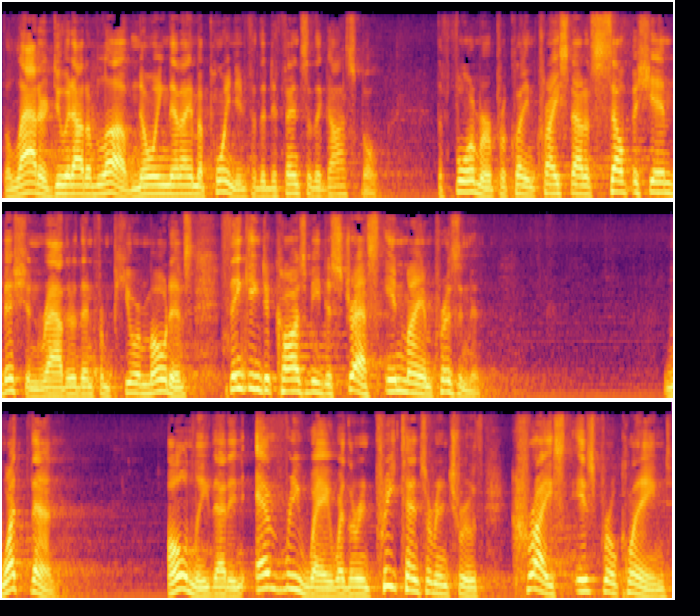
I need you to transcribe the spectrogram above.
The latter do it out of love, knowing that I am appointed for the defense of the gospel. The former proclaim Christ out of selfish ambition rather than from pure motives, thinking to cause me distress in my imprisonment. What then? Only that in every way, whether in pretense or in truth, Christ is proclaimed,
